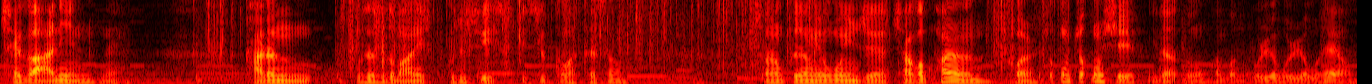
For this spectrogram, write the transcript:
제가 아닌 네. 다른 곳에서도 많이 보실 수 있, 을것 같아서 저는 그냥 요거 이제 작업하는 걸 조금 조금씩이라도 한번 올려보려고 해요.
